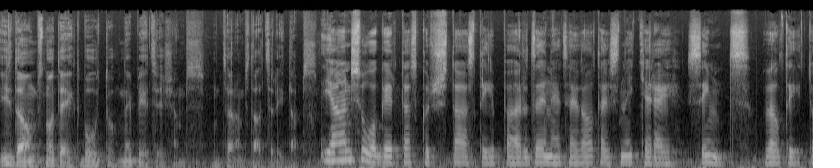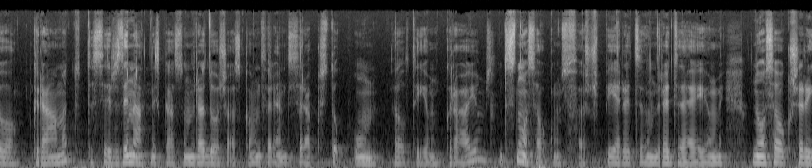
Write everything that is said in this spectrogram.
izdevums noteikti būtu nepieciešams. Cerams, tāds arī taps. Jānis Oga ir tas, kurš stāstīja par dzēniecei Veltais Niķerei simts veltīto grāmatu. Tas ir zinātniskās un radošās konferences rakstu un veltījumu krājums. Tas nosaukums forša pieredze un redzējumi. Nosaukšu arī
